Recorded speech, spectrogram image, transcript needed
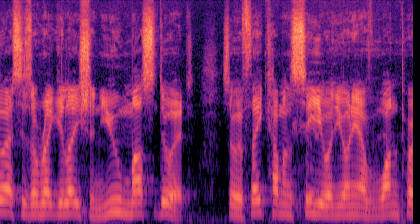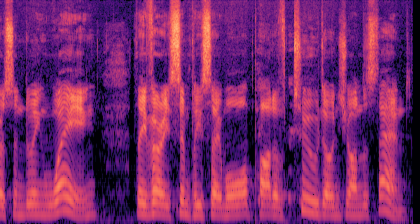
US is a regulation, you must do it. So if they come and see you and you only have one person doing weighing, they very simply say, well, what part of two don't you understand?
